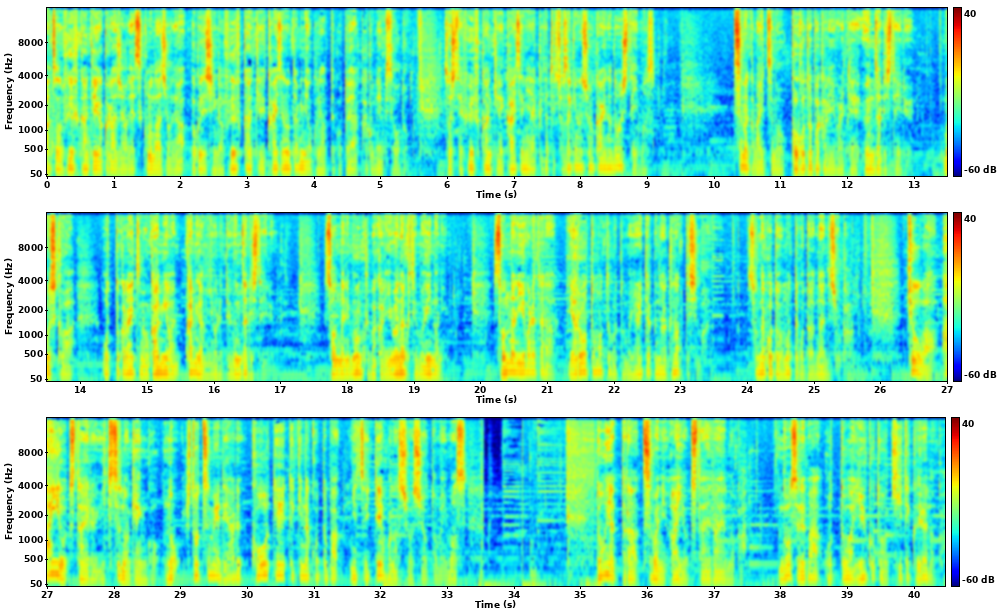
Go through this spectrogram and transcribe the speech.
あつの夫婦関係学ラジオです。このラジオでは僕自身が夫婦関係改善のために行ったことや過去のエピソード、そして夫婦関係改善に役立つ書籍の紹介などをしています。妻からいつも小言ばかり言われてうんざりしている。もしくは夫からいつもガミガミガミガミ言われてうんざりしている。そんなに文句ばかり言わなくてもいいのに、そんなに言われたらやろうと思ったこともやりたくなくなってしまう。そんなことを思ったことはないでしょうか今日は愛を伝える5つの言語の1つ目である肯定的な言葉についてお話をしようと思います。どうやったら妻に愛を伝えられるのか？どうすれば夫は言うことを聞いてくれるのか？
